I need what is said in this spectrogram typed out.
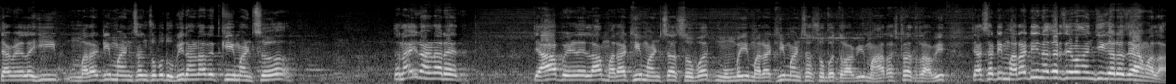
त्यावेळेला ही मराठी माणसांसोबत उभी राहणार आहेत की ही माणसं? तर नाही राहणार आहेत. त्या वेळेला मराठी माणसासोबत मुंबई मराठी माणसासोबत राहावी महाराष्ट्रात राहावी त्यासाठी मराठी नगरसेवकांची गरज आहे आम्हाला.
